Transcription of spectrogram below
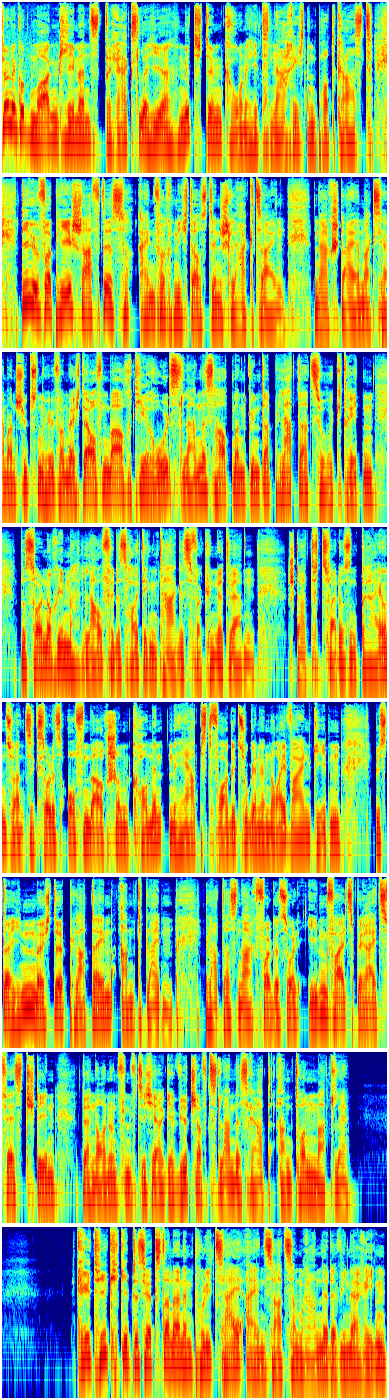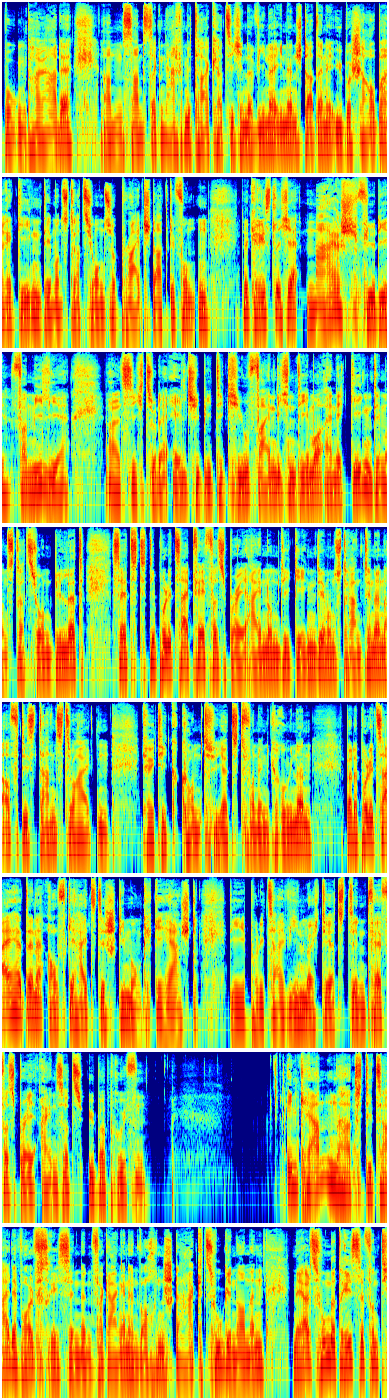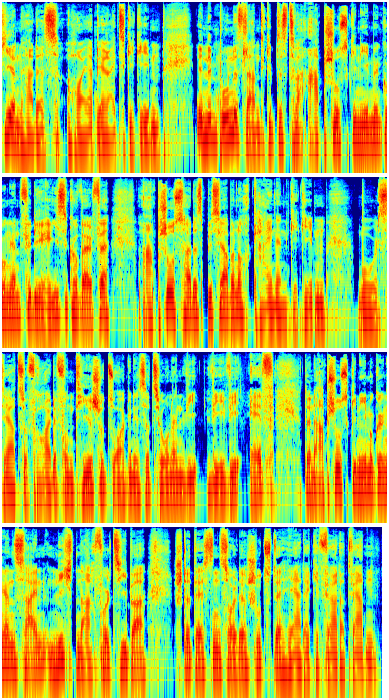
Schönen guten Morgen, Clemens Draxler hier mit dem Kronehit Nachrichten Podcast. Die ÖVP schafft es einfach nicht aus den Schlagzeilen. Nach Steiermarks Hermann Schützenhöfer möchte offenbar auch Tirols Landeshauptmann Günther Platter zurücktreten. Das soll noch im Laufe des heutigen Tages verkündet werden. Statt 2023 soll es offenbar auch schon kommenden Herbst vorgezogene Neuwahlen geben. Bis dahin möchte Platter im Amt bleiben. Platters Nachfolger soll ebenfalls bereits feststehen der 59-jährige Wirtschaftslandesrat Anton Matle. Kritik gibt es jetzt an einem Polizeieinsatz am Rande der Wiener Regenbogenparade. Am Samstagnachmittag hat sich in der Wiener Innenstadt eine überschaubare Gegendemonstration zur Pride stattgefunden. Der christliche Marsch für die Familie. Als sich zu der LGBTQ-feindlichen Demo eine Gegendemonstration bildet, setzt die Polizei Pfefferspray ein, um die Gegendemonstrantinnen auf Distanz zu halten. Kritik kommt jetzt von den Grünen. Bei der Polizei hätte eine aufgeheizte Stimmung geherrscht. Die Polizei Wien möchte jetzt den Pfefferspray-Einsatz überprüfen. In Kärnten hat die Zahl der Wolfsrisse in den vergangenen Wochen stark zugenommen. Mehr als 100 Risse von Tieren hat es heuer bereits gegeben. In dem Bundesland gibt es zwar Abschussgenehmigungen für die Risikowölfe, Abschuss hat es bisher aber noch keinen gegeben. Wohl sehr zur Freude von Tierschutzorganisationen wie WWF, denn Abschussgenehmigungen seien nicht nachvollziehbar. Stattdessen soll der Schutz der Herde gefördert werden.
